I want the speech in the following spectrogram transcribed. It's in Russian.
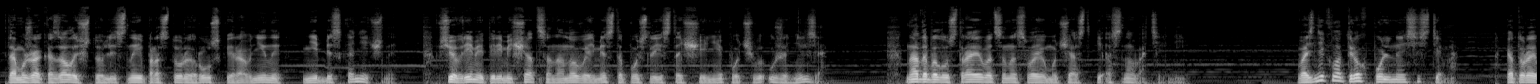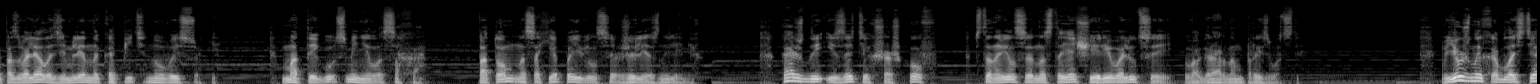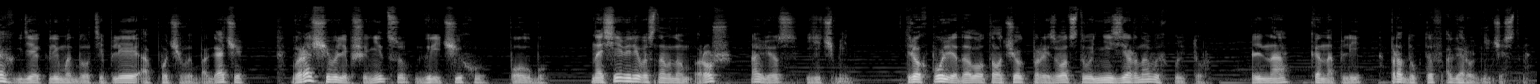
К тому же оказалось, что лесные просторы русской равнины не бесконечны. Все время перемещаться на новое место после истощения почвы уже нельзя. Надо было устраиваться на своем участке основательней. Возникла трехпольная система – которая позволяла земле накопить новые соки. Мотыгу сменила саха. Потом на сахе появился железный лемех. Каждый из этих шажков становился настоящей революцией в аграрном производстве. В южных областях, где климат был теплее, а почвы богаче, выращивали пшеницу, гречиху, полбу. На севере в основном рожь, овес, ячмень. Трехполье дало толчок производству незерновых культур – льна, конопли, продуктов огородничества.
